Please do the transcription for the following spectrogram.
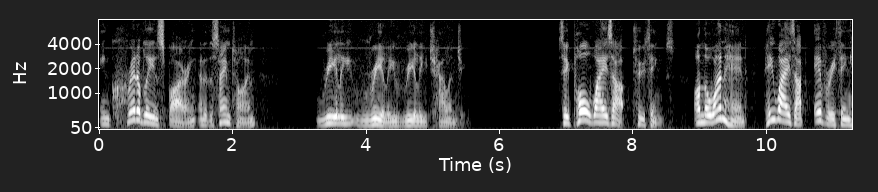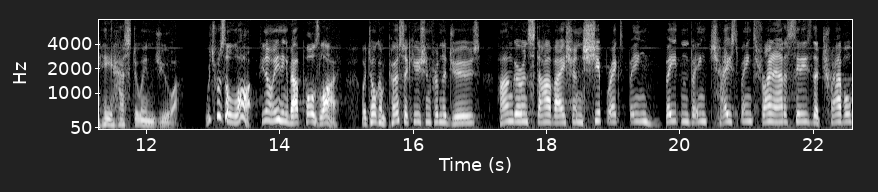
incredibly inspiring and at the same time really, really, really challenging. See, Paul weighs up two things. On the one hand, he weighs up everything he has to endure, which was a lot. If you know anything about Paul's life, we're talking persecution from the Jews, hunger and starvation, shipwrecks, being beaten, being chased, being thrown out of cities, the travel,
